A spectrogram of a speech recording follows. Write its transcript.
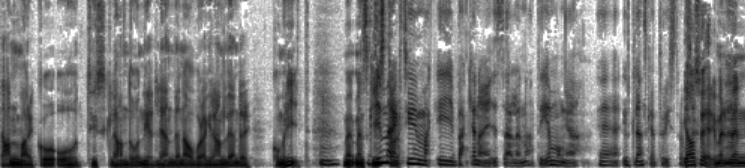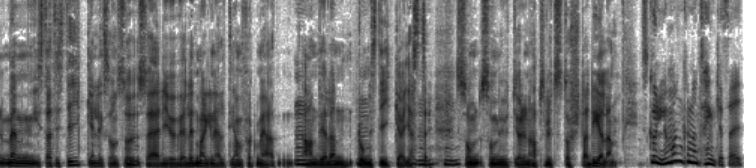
Danmark och, och Tyskland och Nederländerna och våra grannländer kommer hit. Mm. Men, men Skistar... Det märks ju i backarna i Sälen att det är många eh, utländska turister också. Ja, så är det. Men, men, men i statistiken liksom, så, mm. så, är det ju väldigt marginellt jämfört med mm. andelen mm. domestika gäster mm. mm. Som, som utgör den absolut största delen. Skulle man kunna tänka sig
